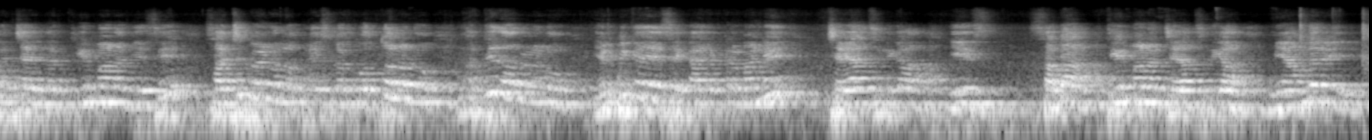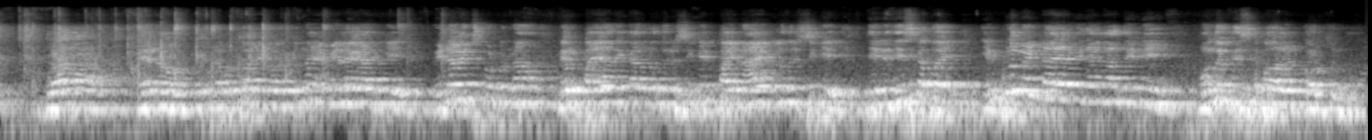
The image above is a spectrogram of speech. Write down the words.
పంచాయతీలకు తీర్మానం చేసి చచ్చిపోయిన వాళ్ళ ప్లేస్లో కొత్తలను లబ్ధిదారులను ఎంపిక చేసే కార్యక్రమాన్ని చేయాల్సిందిగా ఈ సభ తీర్మానం చేయాల్సిందిగా మీ అందరి ద్వారా నేను ఈ ప్రభుత్వాన్ని కోరుతున్నా. ఎమ్మెల్యే గారికి విన్నవించుకుంటున్నా. మీరు పై అధికారుల దృష్టికి పై నాయకుల దృష్టికి దీన్ని తీసుకుపోయి ఇంప్లిమెంట్ అయ్యే విధంగా దీన్ని ముందుకు తీసుకుపోవాలని కోరుతున్నాను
